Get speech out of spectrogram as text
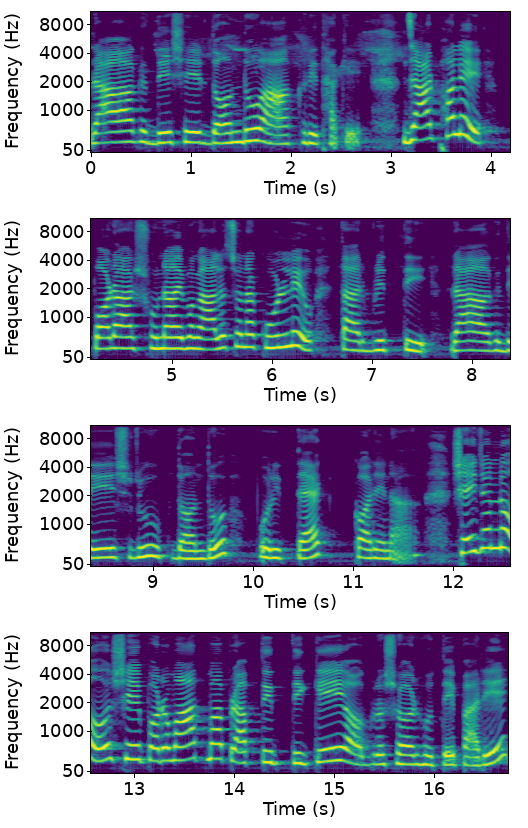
রাগ, দেশের দ্বন্দ্ব আঁকড়ে থাকে, যার ফলে পড়াশোনা এবং আলোচনা করলেও তার বৃত্তি, রাগ, দেশ, রূপ, দ্বন্দ্ব পরিত্যাগ করে না। সেই জন্য সে পরমাত্মা প্রাপ্তির দিকে অগ্রসর হতে পারে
